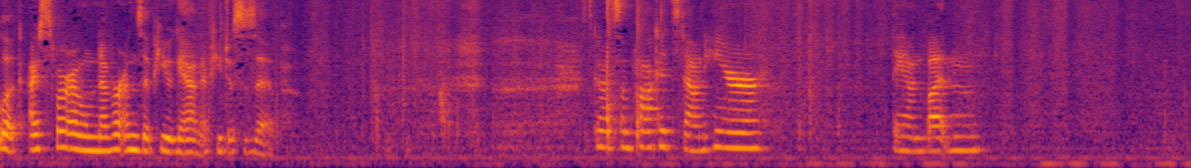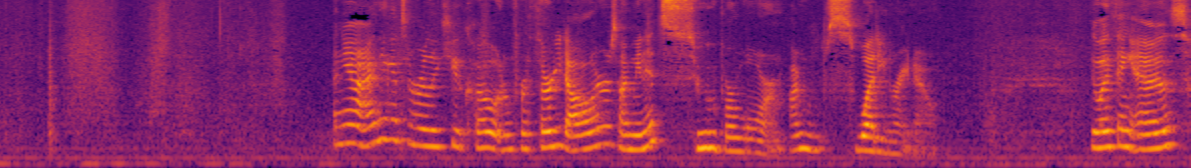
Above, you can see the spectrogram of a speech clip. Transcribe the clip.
Look, I swear I will never unzip you again if you just zip. It's got some pockets down here. They unbutton. And yeah, I think it's a really cute coat. And for $30, I mean, it's super warm. I'm sweating right now. The only thing is,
